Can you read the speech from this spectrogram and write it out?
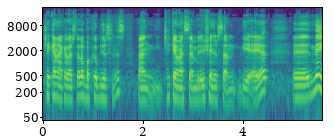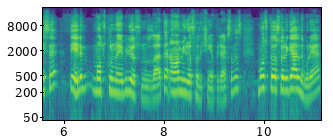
çeken arkadaşlara bakabilirsiniz. Ben çekemezsem bile üşenirsem diye eğer. E, neyse diyelim mod kurmayı biliyorsunuz zaten ama Microsoft için yapacaksınız. Mod klasörü geldi buraya.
